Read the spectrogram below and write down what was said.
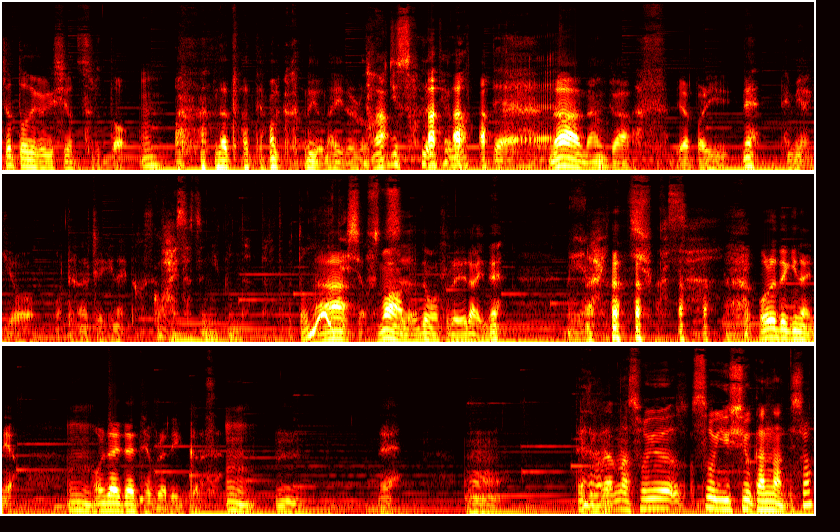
ちょっとお出かけしようとすると、うん。あ なたは手間かかるよな、いろいろな。何それ手間って。なあ、なんか、やっぱりね、手土産を持ってかなくちゃいけないとかさご。挨拶に行くんだったらとかと思うでしょ、普通。まあね、でもそれ偉いね。偉いっていうかさ。俺できないのよ。うん。俺大体手ぶらで行くからさ。うん。うん。ね。うん。だからまあそういうそういう習慣なんでしょ？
